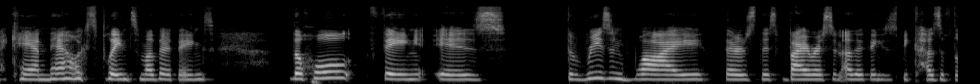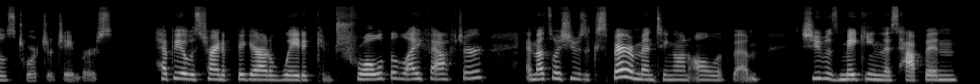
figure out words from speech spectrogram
I can now explain some other things. The whole thing is the reason why there's this virus and other things is because of those torture chambers. Hepia was trying to figure out a way to control the life after, and that's why she was experimenting on all of them. She was making this happen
